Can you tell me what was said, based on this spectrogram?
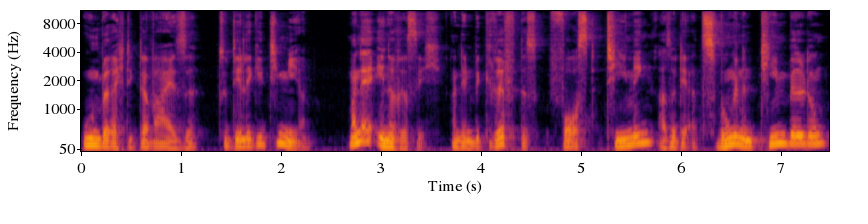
unberechtigterweise zu delegitimieren? Man erinnere sich an den Begriff des Forced Teaming, also der erzwungenen Teambildung,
